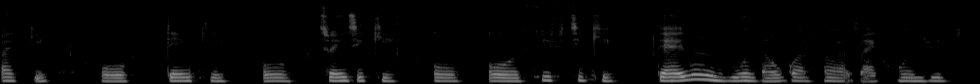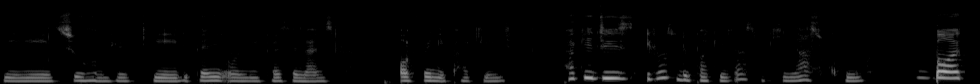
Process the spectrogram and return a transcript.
5k or 10k or 20k or or 50k there are even ones that will go as far as like 100k 200k depending on the person that is offering the package packages if you want to do package that's okay that's cool but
